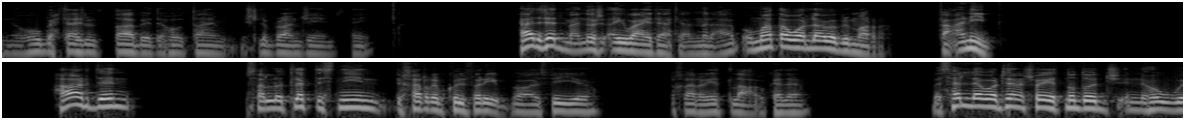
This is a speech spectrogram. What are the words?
إنه هو بيحتاج للطابة the whole time مش لبران جيمس يعني. هذا جد ما عندوش أي وعي ذاتي على الملعب وما طور لعبه بالمرة فعنيد. هاردن صار له ثلاث سنين بخرب كل فريق بقعد فيه بقرر يطلع وكذا. بس هلا ورجانا شوية نضج إنه هو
